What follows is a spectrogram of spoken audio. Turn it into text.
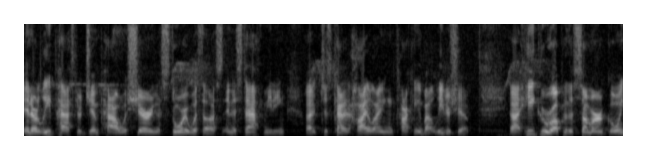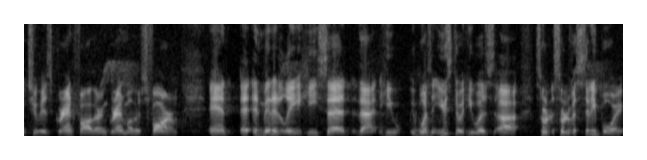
and our lead pastor, Jim Powell, was sharing a story with us in a staff meeting, uh, just kind of highlighting, talking about leadership. Uh, he grew up in the summer going to his grandfather and grandmother's farm, and admittedly, he said that he wasn't used to it. He was uh, sort, of, sort of a city boy.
